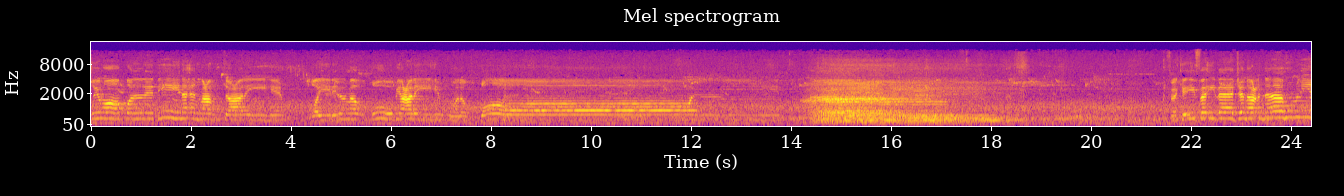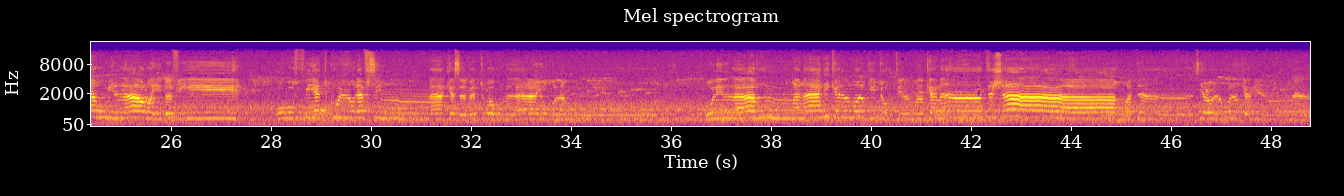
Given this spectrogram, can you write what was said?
صراط الذين أنعمت عليهم غير المغضوب عليهم ولا الضالين. فكيف إذا جمعناهم ليوم لا ريب فيه ووفيت كل نفس ما كسبت وهم لا يظلمون. قل اللهم مالك الملك تؤتي الملك من تشاء وتنزع الملك ممن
